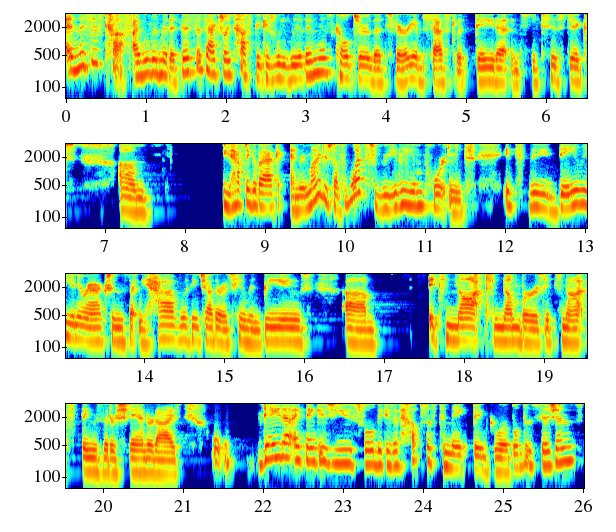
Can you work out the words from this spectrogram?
and this is tough. I will admit it. This is actually tough because we live in this culture that's very obsessed with data and statistics. Um, you have to go back and remind yourself what's really important. It's the daily interactions that we have with each other as human beings. Um, it's not numbers, it's not things that are standardized data i think is useful because it helps us to make big global decisions.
